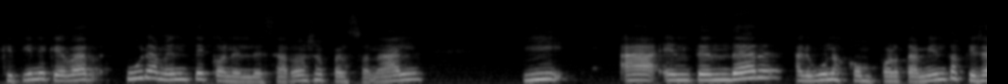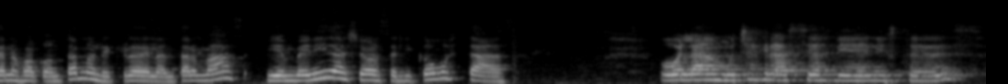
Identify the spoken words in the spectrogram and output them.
que tiene que ver puramente con el desarrollo personal y a entender algunos comportamientos que ya nos va a contar, no le quiero adelantar más. Bienvenida, Jorsely, ¿cómo estás? Hola, muchas gracias, bien, ¿y ustedes?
